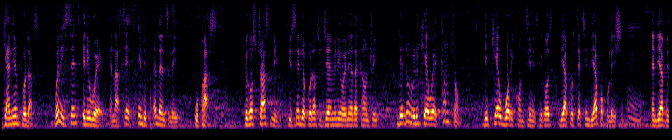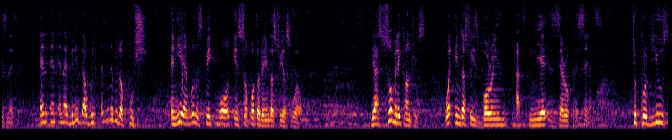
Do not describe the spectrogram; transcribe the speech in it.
Ghanaian products, when it's sent anywhere and assessed independently, will pass. Because trust me, you send your product to Germany or any other country, they don't really care where it comes from. They care what it contains because they are protecting their population mm. and their business. And, and, and I believe that with a little bit of push, and here I'm going to speak more in support of the industry as well. There are so many countries where industry is borrowing at near 0% to produce,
